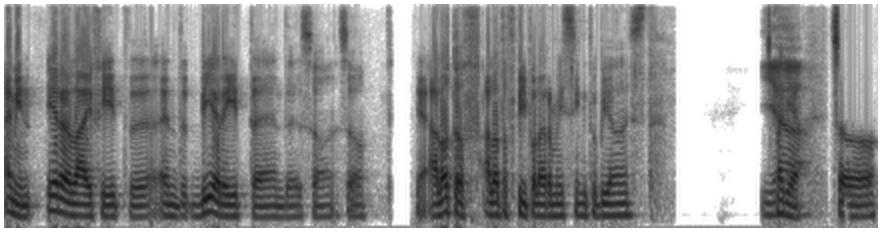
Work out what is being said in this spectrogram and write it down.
I mean, real life it uh, and beer it and uh, so on. So yeah, a lot of a lot of people are missing to be honest. Yeah. But yeah, so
